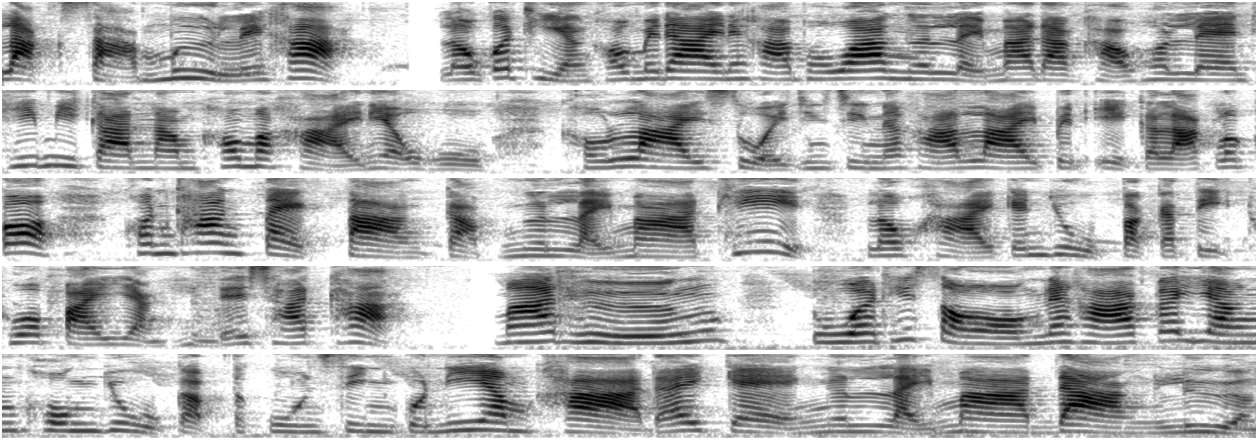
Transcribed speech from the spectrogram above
หลัก 30,000 เลยค่ะ เราก็เถียงเขาไม่ได้นะคะ เพราะว่าเงินไหลมาด่างขาวฮอลแลนด์ที่มีการนำเข้ามาขายเนี่ยโอ้โหเขาลายสวยจริง ๆนะคะ ลายเป็นเอกลักษณ์แล้วก็ค่อนข้างแตกต่างกับเงินไหลมาที่เราขายกันอยู่ปกติทั่วไปอย่างเห็นได้ชัดค่ะ มาถึงตัวที่2นะคะก็ยังคงอยู่กับตระกูลซิงโกเนียมค่ะ ได้แก่เงินไหลมาด่างเหลือง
